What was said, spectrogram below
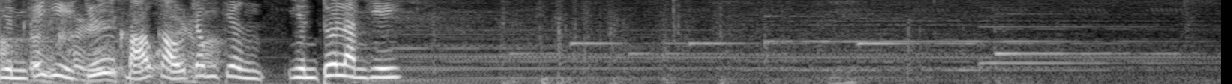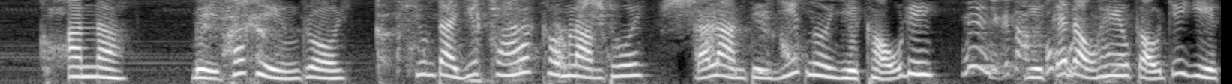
Nhìn cái gì chứ? Bảo cậu trong chừng. Nhìn tôi làm gì? Anh à Bị phát hiện rồi. Chúng ta dứt khoát không làm thôi. Đã làm thì giết người diệt khẩu đi. Diệt cái đầu heo cậu chứ diệt.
